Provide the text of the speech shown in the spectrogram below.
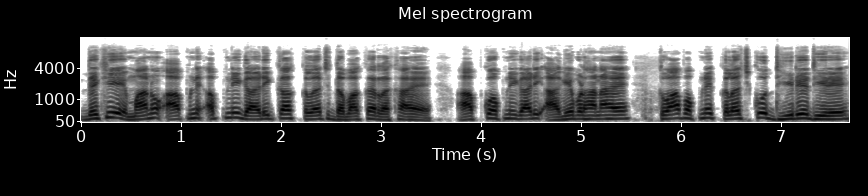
देखिए, मानो आपने अपनी गाड़ी का क्लच दबा कर रखा है, आपको अपनी गाड़ी आगे बढ़ाना है तो आप अपने क्लच को धीरे धीरे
